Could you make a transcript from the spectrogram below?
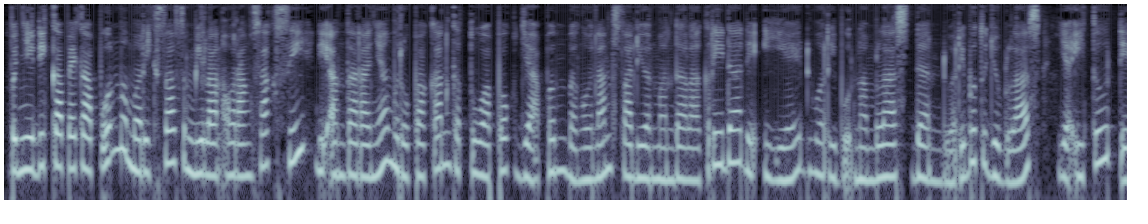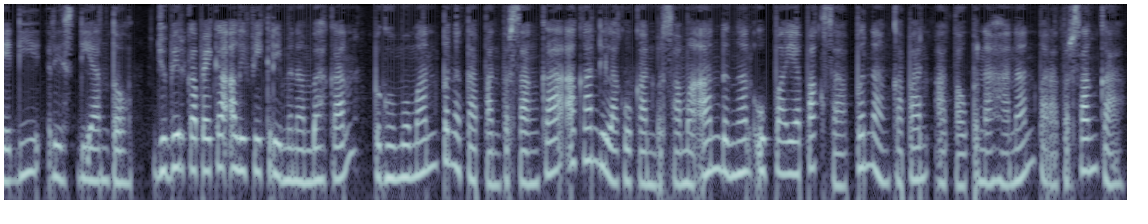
Penyidik KPK pun memeriksa sembilan orang saksi, di antaranya merupakan Ketua Pokja Pembangunan Stadion Mandala Krida DIY 2016 dan 2017, yaitu Dedi Risdianto. Jubir KPK Ali Fikri menambahkan, pengumuman penetapan tersangka akan dilakukan bersamaan dengan upaya paksa penangkapan atau penahanan para tersangka.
